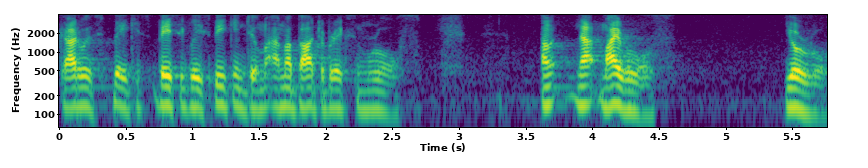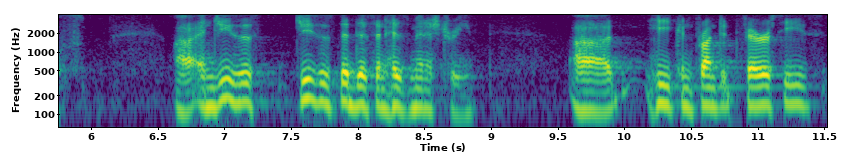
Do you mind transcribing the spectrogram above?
God was basically speaking to him, I'm about to break some rules. Um, not my rules, your rules. Uh, and Jesus, Jesus did this in his ministry. Uh, he confronted Pharisees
